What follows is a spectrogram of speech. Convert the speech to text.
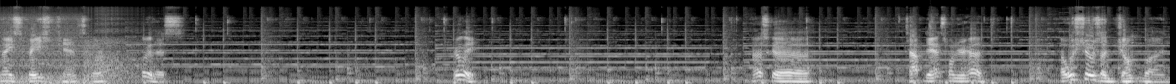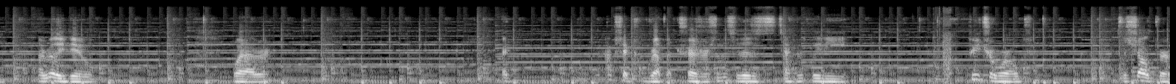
nice face, Chancellor. Look at this. Really? Just gonna tap dance on your head. I wish there was a jump button. I really do. Whatever. I, actually, could grab that treasure since it is technically the future world. It's a shelter.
